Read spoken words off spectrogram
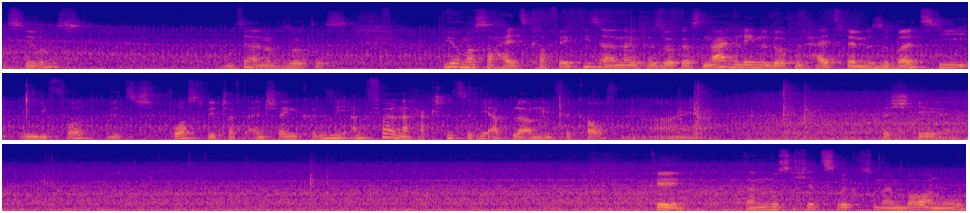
Was ist hier los? Diese Anlage versorgt das Biomasse-Heizkraftwerk. Diese Anlage versorgt das nahegelegene Dorf mit Heizwärme. Sobald Sie in die Forstwirtschaft einsteigen, können Sie anfallende Hackschnitzel hier abladen und verkaufen. Ah ja. Verstehe. Okay, dann muss ich jetzt zurück zu meinem Bauernhof.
